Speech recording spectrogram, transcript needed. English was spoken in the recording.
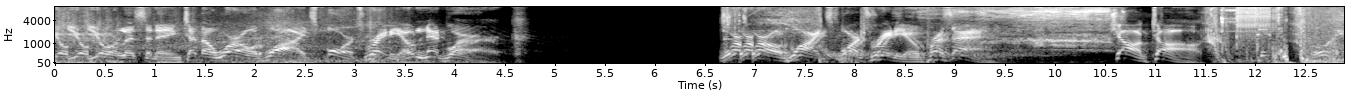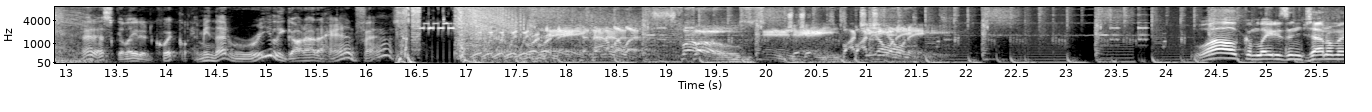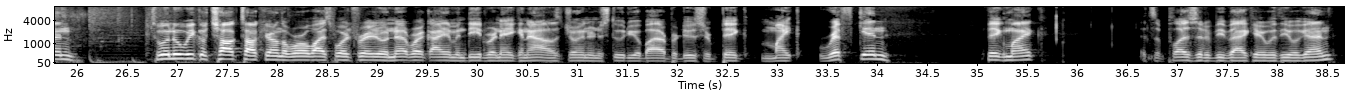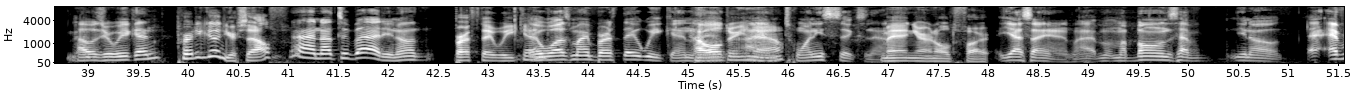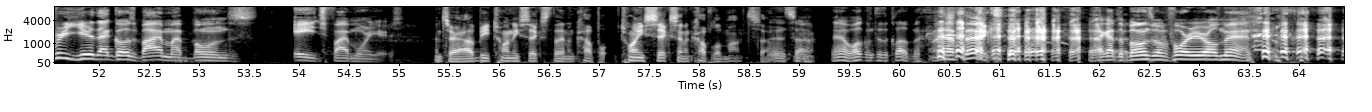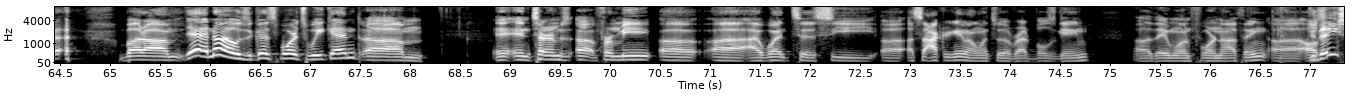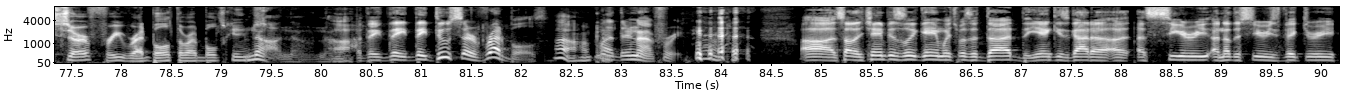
You're, you're, you're listening to the Worldwide Sports Radio Network. Worldwide Sports Radio presents Chalk Talk. Boy, that escalated quickly. I mean, that really got out of hand fast. With, with Renee Canales, Foes, and James Baccioni. Welcome, ladies and gentlemen, to a new week of Chalk Talk here on the Worldwide Sports Radio Network. I am indeed Renee Canales, joined in the studio by our producer, Big Mike Rifkin. Big Mike, it's a pleasure to be back here with you again. How was your weekend? Pretty good yourself. Eh, not too bad, you know. Birthday weekend. It was my birthday weekend. How I- old are you I now? am 26 now. Man, you're an old fart. Yes, I am. I, my bones have, you know, every year that goes by, my bones age five more years. That's right. I'll be 26 in a couple, 26 in a couple of months. So. And so, yeah, welcome to the club, man. yeah, thanks. I got the bones of a 40 year old man. but um, yeah, no, it was a good sports weekend. Um, in, in terms, uh, for me, uh, uh, I went to see uh, a soccer game. I went to a Red Bulls game. Uh, they won four nothing. Uh, Do they serve free Red Bull at the Red Bulls games? No, no, no. But they, they, they do serve Red Bulls. Oh, okay. But they're not free. uh, saw the Champions League game, which was a dud. The Yankees got a, a, a series, another series victory.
